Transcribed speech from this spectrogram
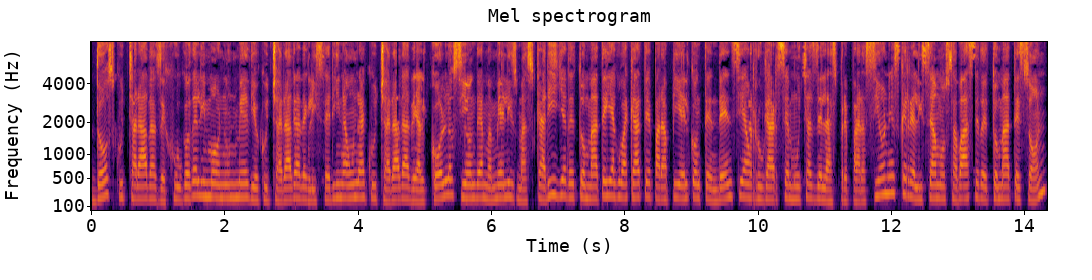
2 cucharadas de jugo de limón, 1 medio cucharada de glicerina, 1 cucharada de alcohol, loción de amamelis, mascarilla de tomate y aguacate para piel con tendencia a arrugarse. Muchas de las preparaciones que realizamos a base de tomate son,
